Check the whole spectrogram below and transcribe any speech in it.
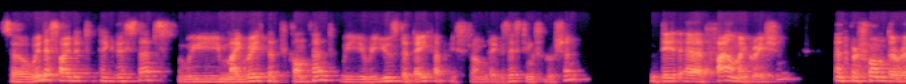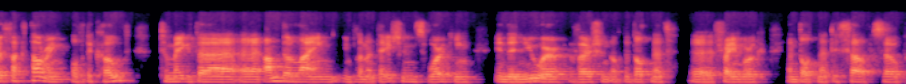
So we decided to take these steps. We migrated content. We reused the database from the existing solution, did a file migration, and perform the refactoring of the code to make the uh, underlying implementations working in the newer version of the .NET uh, framework and .NET itself. So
